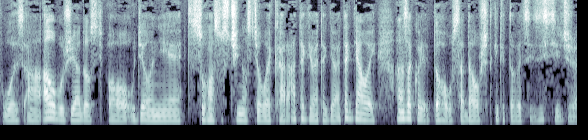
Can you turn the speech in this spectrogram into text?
v USA, alebo žiadosť o udelenie súhlasu s činnosťou lekára a tak ďalej, tak ďalej, a tak ďalej. A na základe toho sa dalo všetky tieto veci zistiť, že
